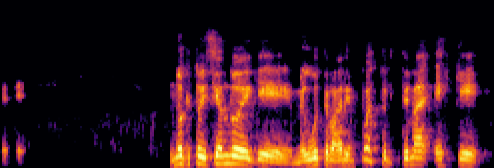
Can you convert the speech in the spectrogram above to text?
Eh, eh, No que estoy diciendo de que me guste pagar impuestos, el tema es que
